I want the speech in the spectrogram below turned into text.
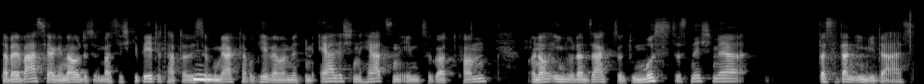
Dabei war es ja genau das, um was ich gebetet habe, dass ich so mhm. gemerkt habe, okay, wenn man mit einem ehrlichen Herzen eben zu Gott kommt und auch irgendwo dann sagt, so du musst es nicht mehr, dass er dann irgendwie da ist.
